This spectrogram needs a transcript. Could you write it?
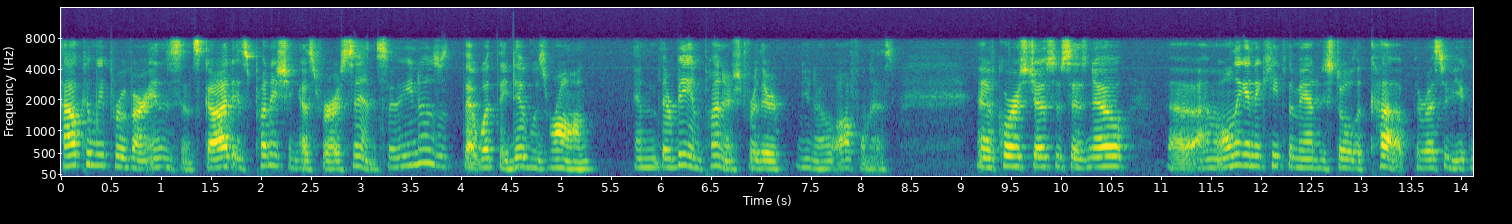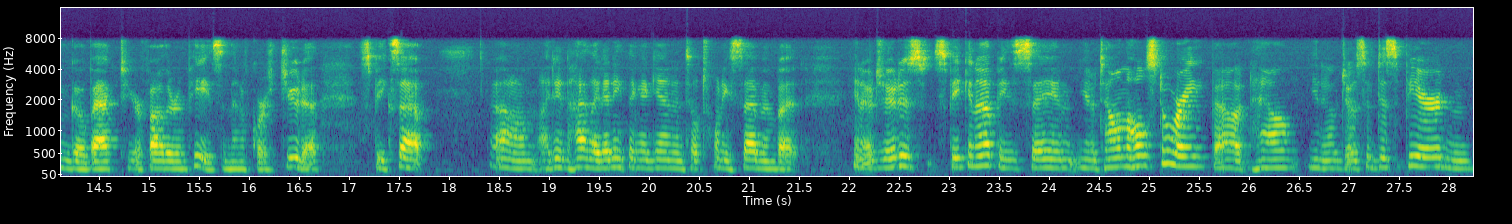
How can we prove our innocence? God is punishing us for our sins. So he knows that what they did was wrong, and they're being punished for their, you know, awfulness. And of course, Joseph says, No, uh, I'm only going to keep the man who stole the cup. The rest of you can go back to your father in peace. And then, of course, Judah speaks up. Um, I didn't highlight anything again until 27, but you know, Judah's speaking up. He's saying, you know, telling the whole story about how you know Joseph disappeared and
